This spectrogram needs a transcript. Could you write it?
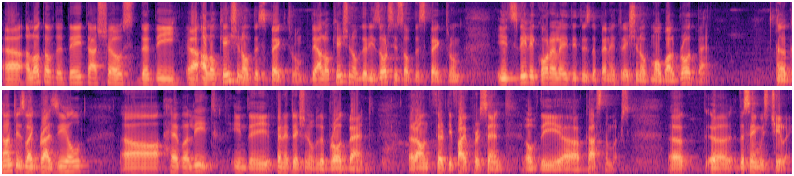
Uh, a lot of the data shows that the uh, allocation of the spectrum, the allocation of the resources of the spectrum, it's really correlated with the penetration of mobile broadband. Uh, countries like Brazil uh, have a lead in the penetration of the broadband, around 35% of the uh, customers. the same with Chile.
